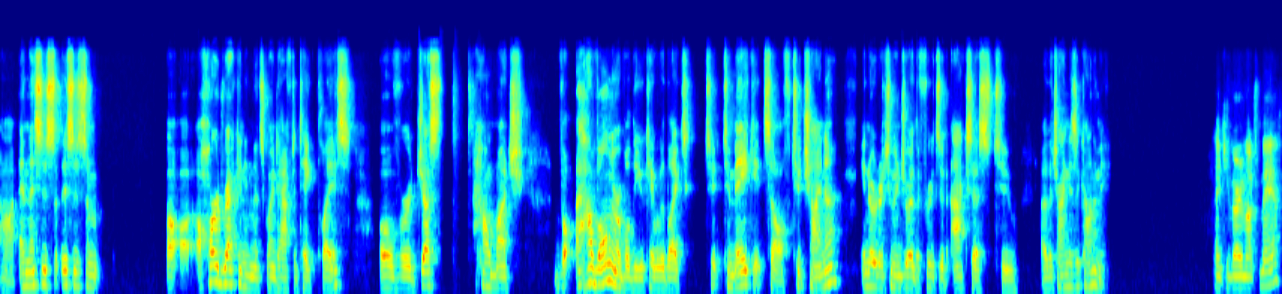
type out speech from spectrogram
Uh, and this is this is some a, a hard reckoning that's going to have to take place over just how much how vulnerable the UK would like to, to make itself to China in order to enjoy the fruits of access to uh, the Chinese economy. Thank you very much, Meia.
